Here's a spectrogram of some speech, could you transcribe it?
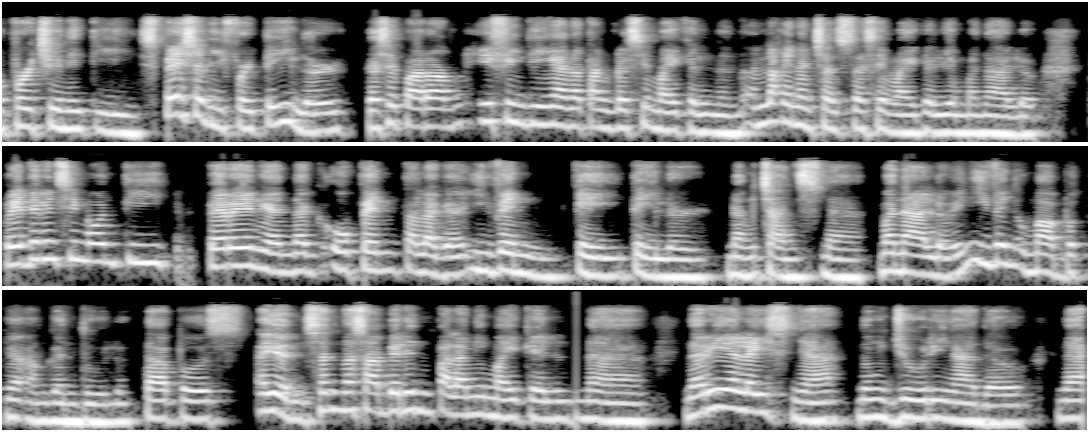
opportunity, especially for Taylor kasi parang if hindi nga natanggal si Michael nun, ang laki ng chance na si Michael yung manalo. Pwede rin si Monty, pero yun nga, nag-open talaga even kay Taylor ng chance na manalo and even umabot nga hanggang dulo. Tapos, ayun, sa- nasabi rin pala ni Michael na na-realize niya nung jury nga daw na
